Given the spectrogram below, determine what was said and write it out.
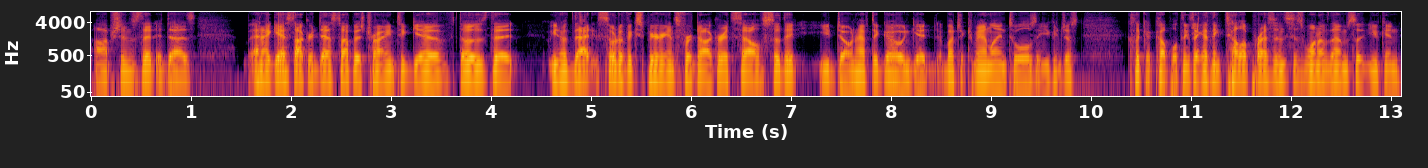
options that it does. And I guess Docker Desktop is trying to give those that you know that sort of experience for Docker itself, so that you don't have to go and get a bunch of command line tools that you can just click a couple things. Like I think telepresence is one of them, so that you can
